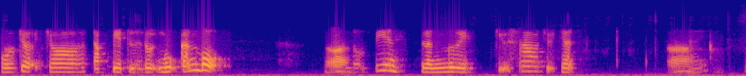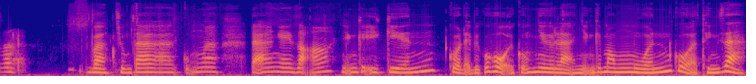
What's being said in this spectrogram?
hỗ trợ cho đặc biệt là đội ngũ cán bộ à. đầu tiên là người chịu sao chịu trận à. vâng Vâng, chúng ta cũng à, đã nghe rõ những cái ý kiến của đại biểu Quốc hội cũng như là những cái mong muốn của thính giả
